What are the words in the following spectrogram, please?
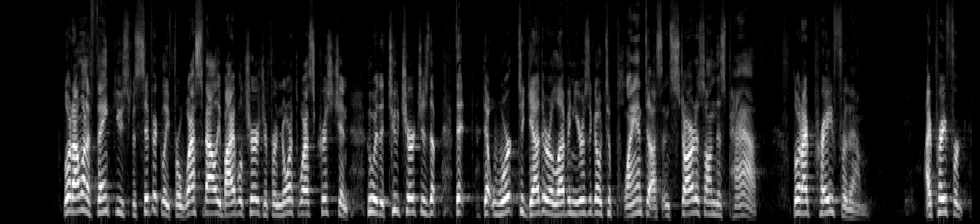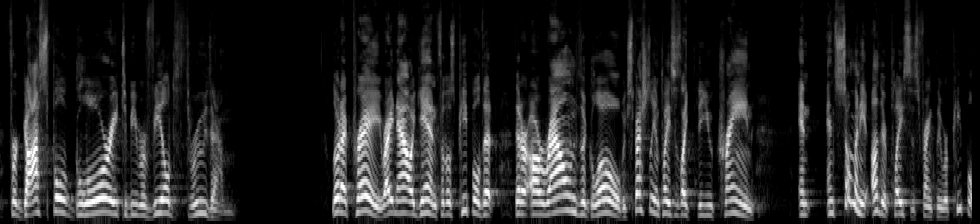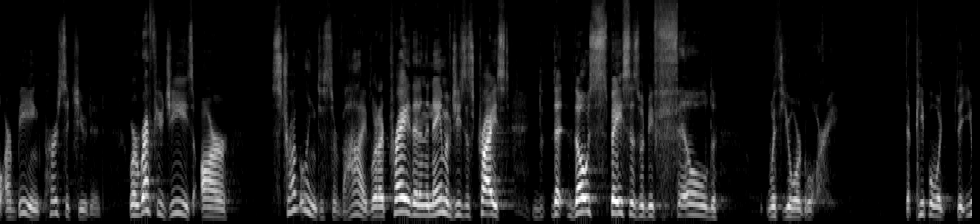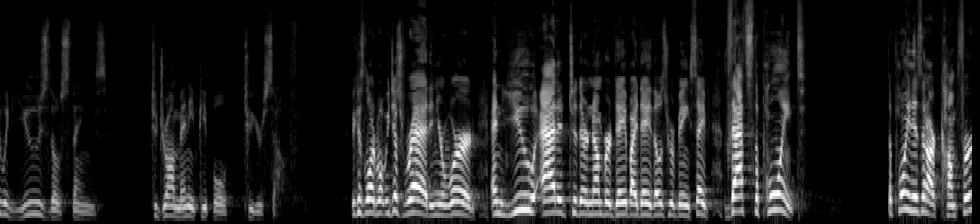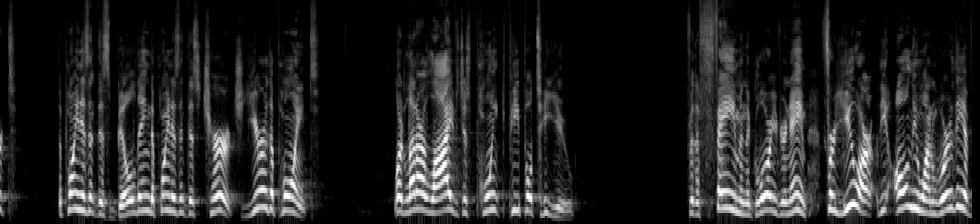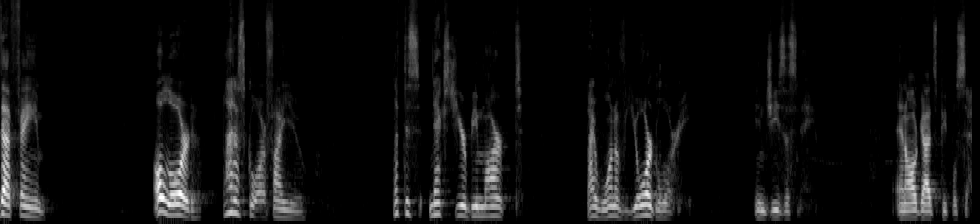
Lord, I want to thank you specifically for West Valley Bible Church and for Northwest Christian, who are the two churches that, that, that worked together 11 years ago to plant us and start us on this path. Lord, I pray for them. I pray for, for gospel glory to be revealed through them. Lord, I pray right now again for those people that, that are around the globe, especially in places like the Ukraine and, and so many other places, frankly, where people are being persecuted, where refugees are struggling to survive. Lord, I pray that in the name of Jesus Christ, that those spaces would be filled with your glory. That people would, that you would use those things to draw many people to yourself. Because, Lord, what we just read in your word, and you added to their number day by day those who are being saved, that's the point. The point isn't our comfort. The point isn't this building. The point isn't this church. You're the point. Lord, let our lives just point people to you for the fame and the glory of your name, for you are the only one worthy of that fame. Oh, Lord, let us glorify you. Let this next year be marked by one of your glory in Jesus' name. And all God's people said,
